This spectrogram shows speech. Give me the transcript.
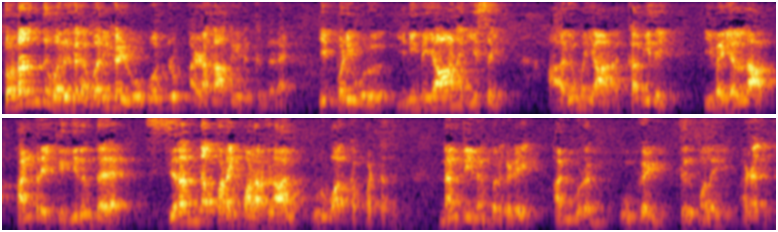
தொடர்ந்து வருகிற வரிகள் ஒவ்வொன்றும் அழகாக இருக்கின்றன. இப்படி ஒரு இனிமையான இசை அருமையான கவிதை இவையெல்லாம் அன்றைக்கு இருந்த சிறந்த படைப்பாளர்களால் உருவாக்கப்பட்டது. நன்றி நண்பர்களே அன்புடன் உங்கள் திருமலை அழகன்.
